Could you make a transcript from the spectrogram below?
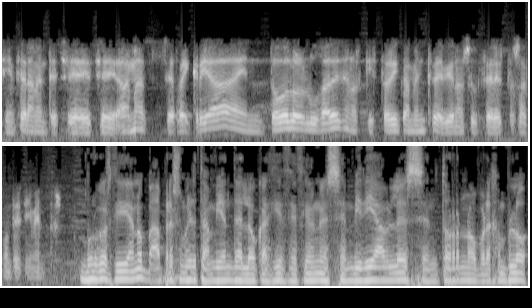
sinceramente. Se, además, se recrea en todos los lugares en los que históricamente debieron suceder estos acontecimientos. Burgos Cidiano va a presumir también de localizaciones envidiables en torno, por ejemplo,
